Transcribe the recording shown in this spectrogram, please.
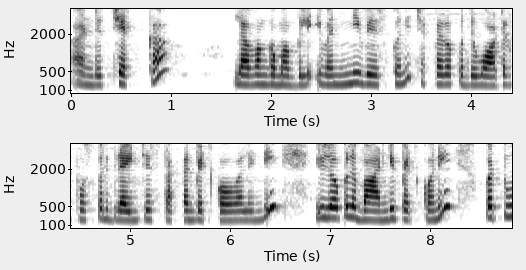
అండ్ చెక్క లవంగ మొగ్గులు ఇవన్నీ వేసుకొని చక్కగా కొద్ది వాటర్ పోసుకొని గ్రైండ్ చేసి ప్రక్కన పెట్టుకోవాలండి. ఈ లోపల బాండి పెట్టుకొని ఒక టూ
